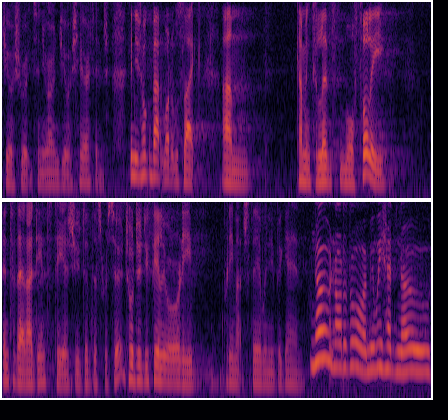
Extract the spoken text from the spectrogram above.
Jewish roots and your own Jewish heritage. Can you talk about what it was like um, coming to live more fully into that identity as you did this research, or did you feel you were already pretty much there when you began? No, not at all. I mean, we had no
